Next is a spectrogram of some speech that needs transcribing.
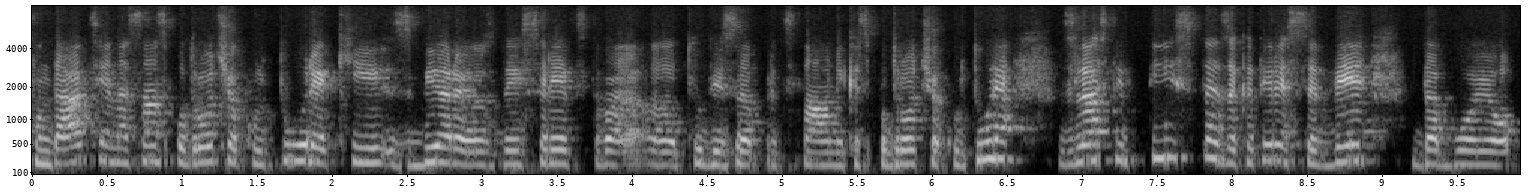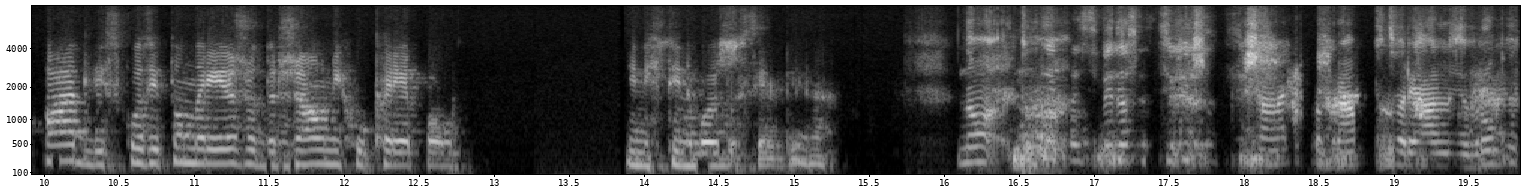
fundacije na samo s področja kulture, ki zbirajo zdaj sredstva tudi za predstavnike s področja kulture, zlasti tiste, za katere se ve, da bojo padli skozi to mrežo državnih ukrepov in jih ti ne bojo dosegli, ne. No, tukaj pa seveda specifičen vprašalni program Ustvarjalne Evrope,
